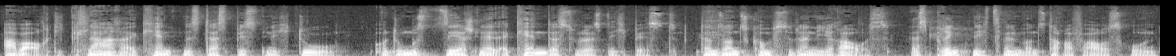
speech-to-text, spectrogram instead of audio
aber auch die klare Erkenntnis, das bist nicht du. Und du musst sehr schnell erkennen, dass du das nicht bist. Denn sonst kommst du da nie raus. Es bringt nichts, wenn wir uns darauf ausruhen.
